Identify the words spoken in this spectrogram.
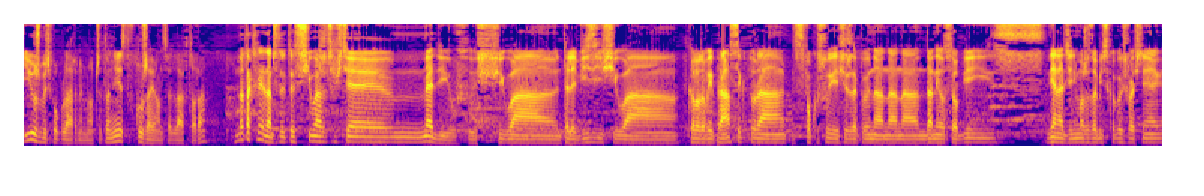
i już być popularnym. No, czy to nie jest wkurzające dla aktora? No tak to nie znaczy, to jest siła rzeczywiście mediów, siła telewizji, siła kolorowej prasy, która sfokusuje się, że tak powiem, na, na, na danej osobie i dnia na dzień może zrobić z kogoś właśnie,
